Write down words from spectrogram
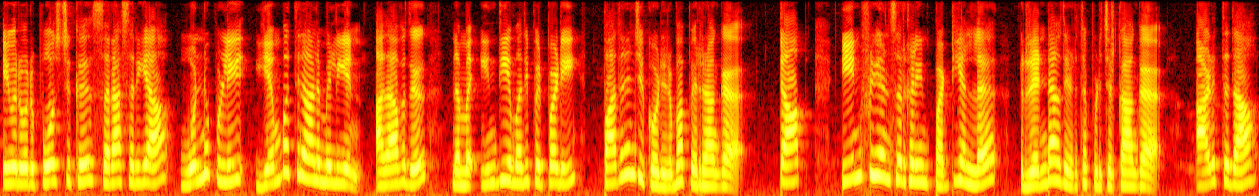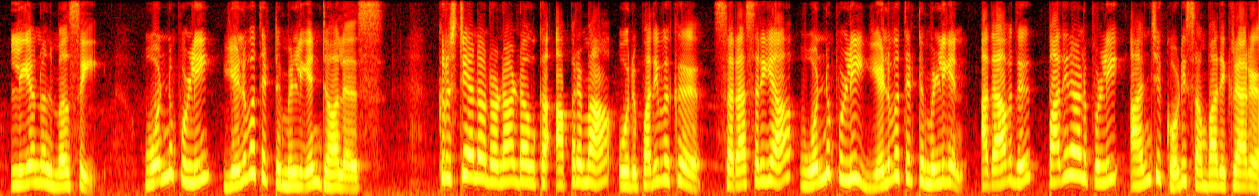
இவர் ஒரு போஸ்ட்டுக்கு சராசரியாக ஒன்று புள்ளி எண்பத்தி நாலு மில்லியன் அதாவது நம்ம இந்திய மதிப்பின்படி பதினஞ்சு கோடி ரூபாய் பெறாங்க. டாப் இன்ஃப்ளூயன்சர்களின் பட்டியலில் ரெண்டாவது இடத்தை பிடிச்சிருக்காங்க. அடுத்ததா லியோனல் மெர்சி ஒன்று புள்ளி எழுபத்தெட்டு மில்லியன் டாலர்ஸ் கிறிஸ்டியானோ ரொனால்டோவுக்கு அப்புறமா ஒரு பதிவுக்கு சராசரியா ஒன்னு புள்ளி எழுபத்தெட்டு மில்லியன் அதாவது பதினாலு புள்ளி அஞ்சு கோடி சம்பாதிக்கிறாரு.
